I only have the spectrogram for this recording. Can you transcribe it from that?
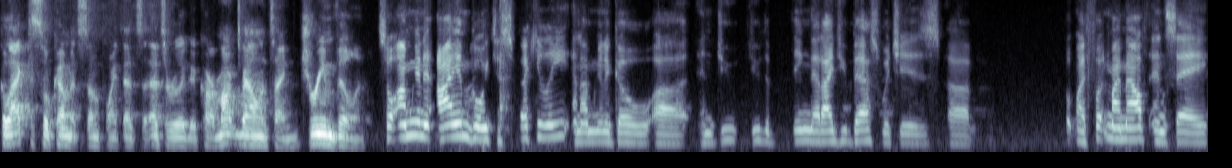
Galactus will come at some point. That's that's a really good card. Mark Valentine, dream villain. So I'm gonna I am going to speculate and I'm gonna go uh, and do do the thing that I do best, which is uh, put my foot in my mouth and say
